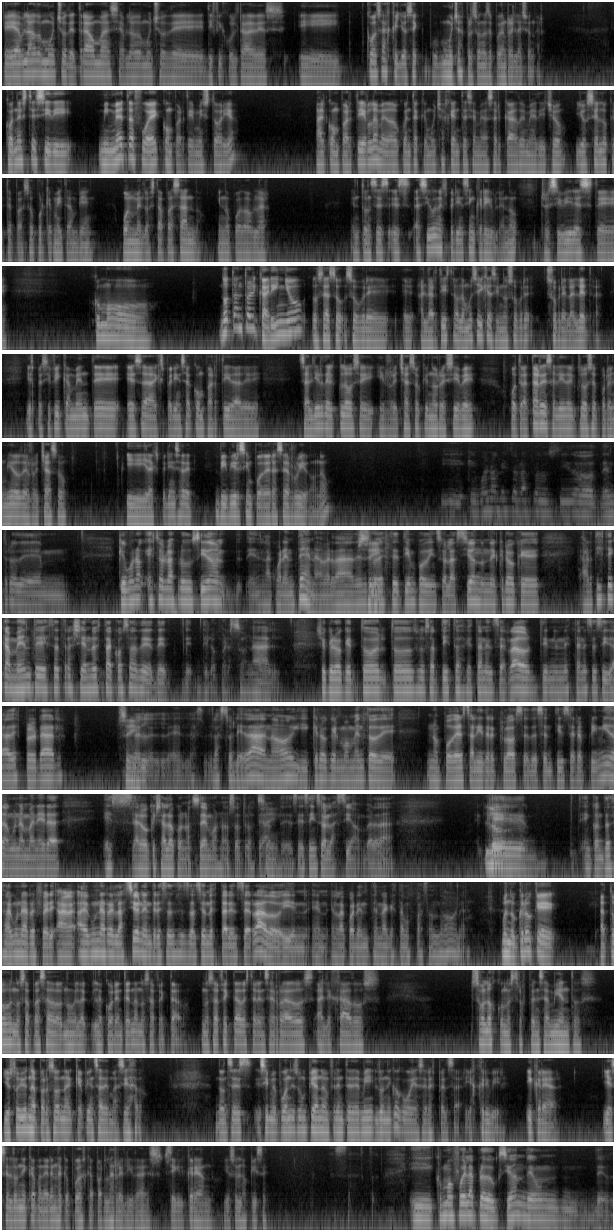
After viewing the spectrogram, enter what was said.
he hablado mucho de traumas, he hablado mucho de dificultades y cosas que yo sé que muchas personas se pueden relacionar. Con este CD, mi meta fue compartir mi historia. Al compartirla me he dado cuenta que mucha gente se me ha acercado y me ha dicho, yo sé lo que te pasó porque a mí también. O me lo está pasando y no puedo hablar. Entonces es, ha sido una experiencia increíble, ¿no? Recibir este, como, no tanto el cariño, o sea, sobre el al artista o la música, sino sobre, sobre la letra. Y específicamente esa experiencia compartida de salir del closet y el rechazo que uno recibe, o tratar de salir del closet por el miedo del rechazo, y la experiencia de vivir sin poder hacer ruido, ¿no? Y qué bueno que esto lo has producido dentro de... Mm, Qué bueno, esto lo has producido en, la cuarentena, ¿verdad? Dentro de este tiempo de insolación, donde creo que artísticamente está trayendo esta cosa de, lo personal. Yo creo que todos los artistas que están encerrados tienen esta necesidad de explorar la, soledad, ¿no? Y creo que el momento de no poder salir del closet, de sentirse reprimido de alguna manera, es algo que ya lo conocemos nosotros de antes, esa insolación, ¿verdad? ¿Encontrás alguna, alguna relación entre esa sensación de estar encerrado y en, la cuarentena que estamos pasando ahora? Bueno, creo que a todos nos ha pasado, ¿no? La, cuarentena nos ha afectado. Nos ha afectado estar encerrados, alejados, solos con nuestros pensamientos. Yo soy una persona que piensa demasiado. Entonces, si me pones un piano enfrente de mí, lo único que voy a hacer es pensar y escribir y crear. Y esa es la única manera en la que puedo escapar de la realidad, es seguir creando. Y eso es lo que hice. ¿Y cómo fue la producción de un... De,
